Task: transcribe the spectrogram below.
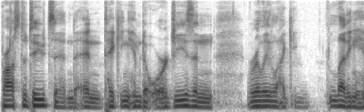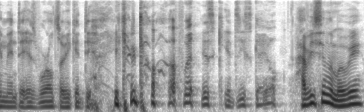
prostitutes and and taking him to orgies and really like letting him into his world so he could do he could come up with his Kinsey scale. Have you seen the movie?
